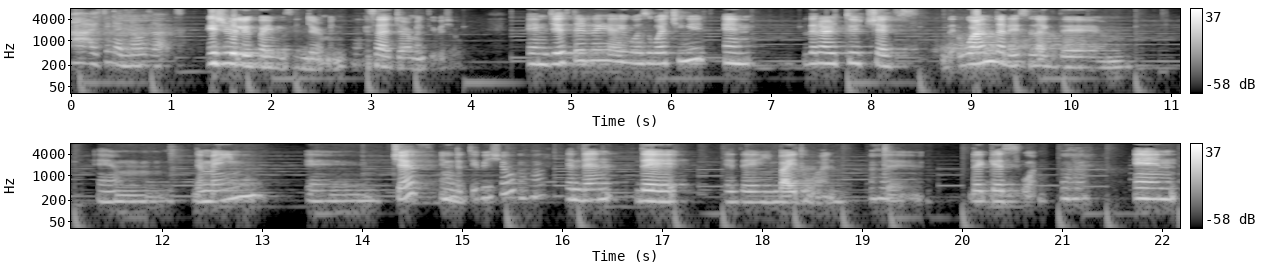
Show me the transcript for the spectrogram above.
Ah, I think I know that. It's really famous in Germany. It's a German TV show. And yesterday I was watching it, and there are two chefs. One that is like the um, um, the main uh, chef in the TV show, Mhm. and then the the invite one, Mhm. the the guest one. Mhm. And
